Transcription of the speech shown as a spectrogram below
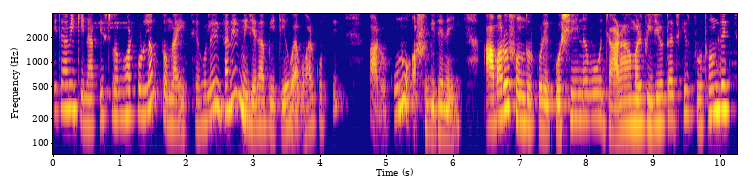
এটা আমি কেনা পেস্ট ব্যবহার করলাম, তোমরা ইচ্ছে হলে এখানে নিজেরা বেটেও ব্যবহার করতে পারো, কোনো অসুবিধে নেই। আবারও সুন্দর করে কষিয়ে নেব। যারা আমার ভিডিওটা আজকের প্রথম দেখছ,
